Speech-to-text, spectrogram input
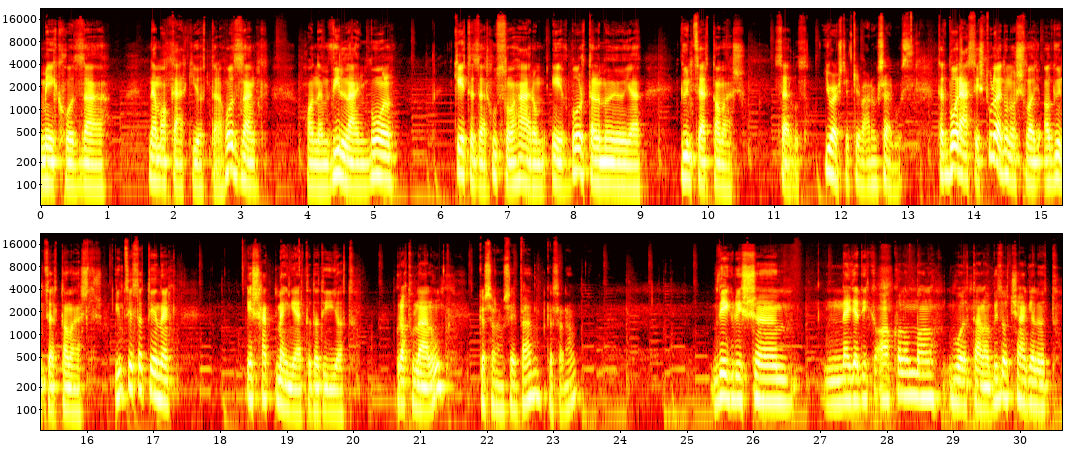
méghozzá nem akárki jött el hozzánk, hanem Villányból 2023 év bortelmője Güncer Tamás. Szervusz! Jó estét kívánok, szervusz! Tehát borász és tulajdonos vagy a Güncer Tamás pincészetének, és hát megnyerted a díjat. Gratulálunk! Köszönöm szépen, köszönöm. Végül is negyedik alkalommal voltál a bizottság előtt.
